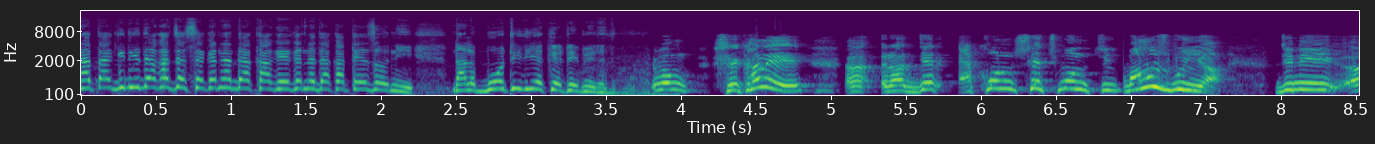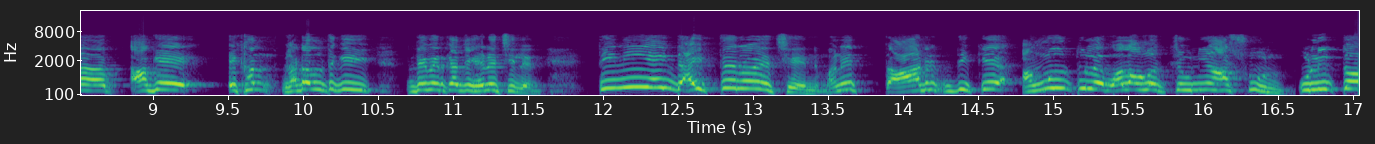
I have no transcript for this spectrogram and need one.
নেতাগিরি দেখাচ্ছে সেখানে দেখাক এখানে দেখাতে এসোনি। নাহলে বটি দিয়ে কেটে মেরে দেবো। এবং সেখানে রাজ্যের এখন সেচমন্ত্রী মানুষ ভূঁইয়া যিনি আগে এখান ঘাটাল থেকেই দেবের কাছে হেরেছিলেন তিনি এই দায়িত্বে রয়েছেন। মানে তার দিকে আঙুল তুলে বলা হচ্ছে উনি আসুন। উনি তো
